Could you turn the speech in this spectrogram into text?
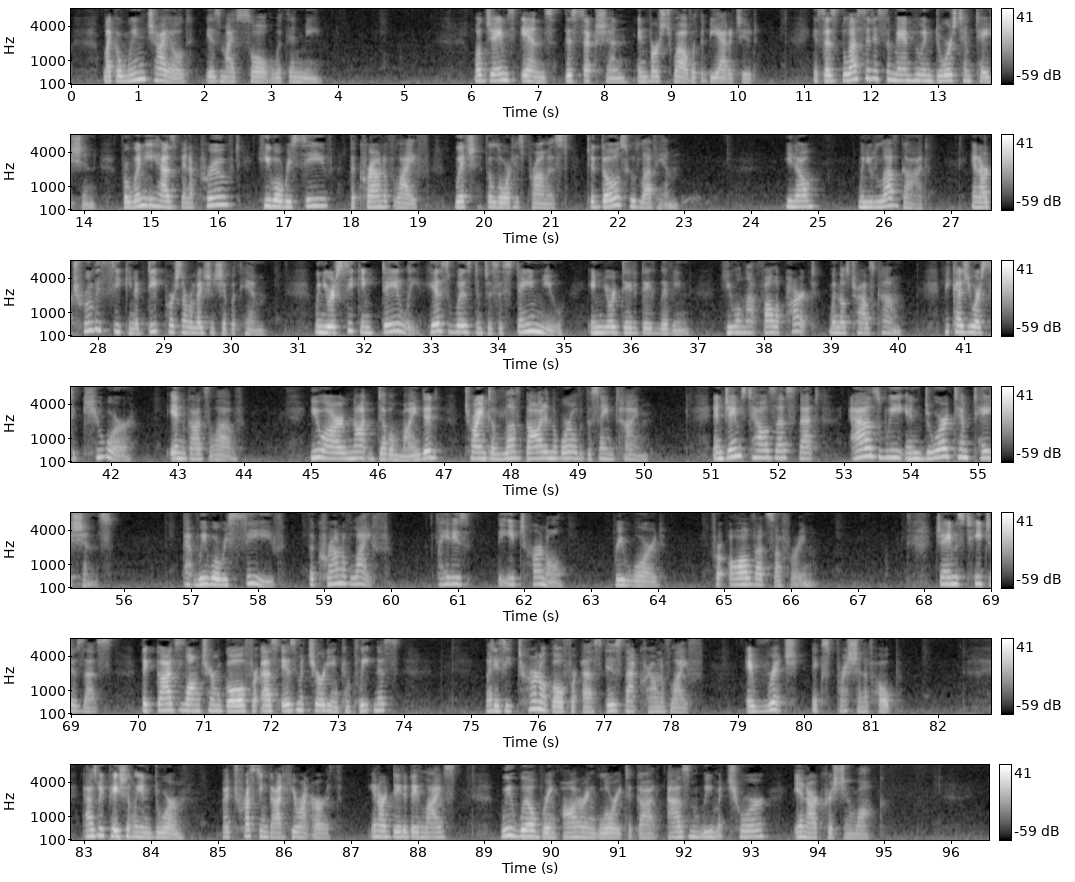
Like a weaned child is my soul within me. Well, James ends this section in verse 12 with the Beatitude. It says, Blessed is the man who endures temptation, for when he has been approved, he will receive the crown of life which the Lord has promised to those who love him. You know, when you love God and are truly seeking a deep personal relationship with him, when you are seeking daily his wisdom to sustain you in your day to day living, you will not fall apart when those trials come because you are secure in God's love. You are not double minded, trying to love God and the world at the same time. And James tells us that as we endure temptations, that we will receive the crown of life. Ladies, the eternal reward for all that suffering. James teaches us that God's long term goal for us is maturity and completeness, but his eternal goal for us is that crown of life, a rich expression of hope. As we patiently endure by trusting God here on earth, in our day to day lives, we will bring honor and glory to God as we mature in our Christian walk.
